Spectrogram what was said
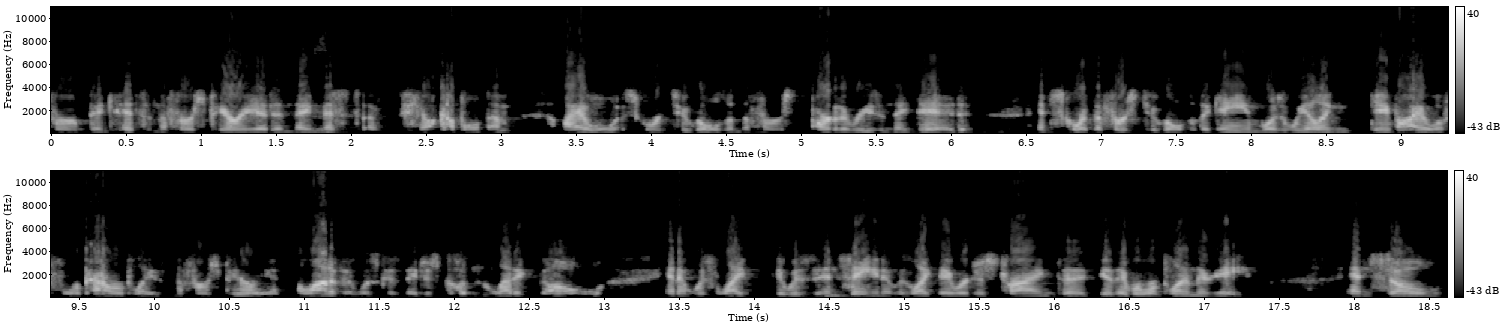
for big hits in the first period, and they missed a, you know, a couple of them. Iowa scored two goals in the first. Part of the reason they did and scored the first two goals of the game was Wheeling gave Iowa four power plays in the first period. A lot of it was because they just couldn't let it go, and it was like it was insane. It was like they were just trying to they weren't playing their game. And so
